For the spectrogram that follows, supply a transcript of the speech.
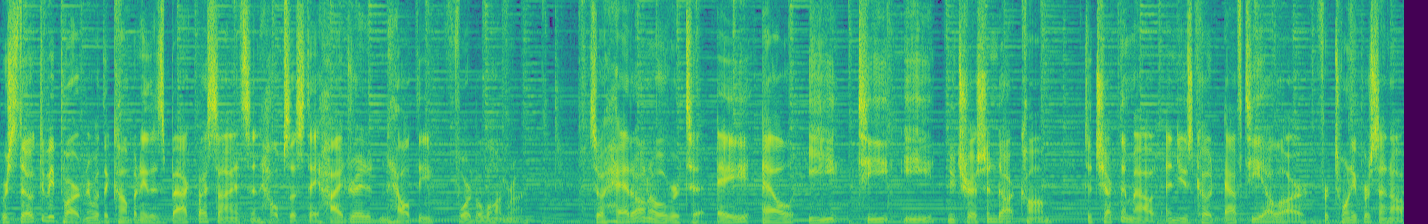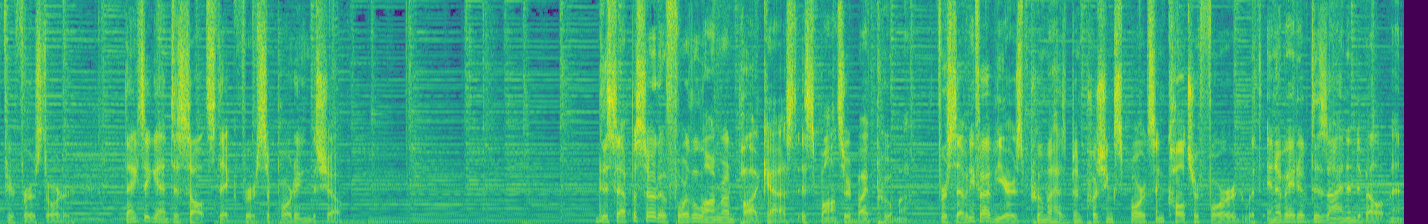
We're stoked to be partnered with a company that's backed by science and helps us stay hydrated and healthy for the long run. So head on over to E A-L-E-T-E nutrition.com to check them out and use code FTLR for 20% off your first order. Thanks again to SaltStick for supporting the show. This episode of For the Long Run podcast is sponsored by Puma. For 75 years, Puma has been pushing sports and culture forward with innovative design and development.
